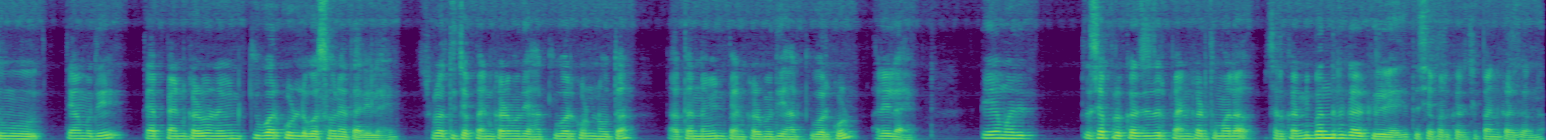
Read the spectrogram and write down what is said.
तुम त्यामध्ये त्या पॅन कार्डवर नवीन क्यू आर कोड बसवण्यात आलेला आहे. सुरुवातीच्या पॅन कार्डमध्ये हा क्यू आर कोड नव्हता. आता नवीन पॅन कार्डमध्ये हा क्यू आर कोड आलेला आहे. त्यामध्ये तशा प्रकारचे जर पॅन कार्ड तुम्हाला सरकारने बंधनकारक केलेले आहे तशा प्रकारचे पॅन कार्ड करणं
